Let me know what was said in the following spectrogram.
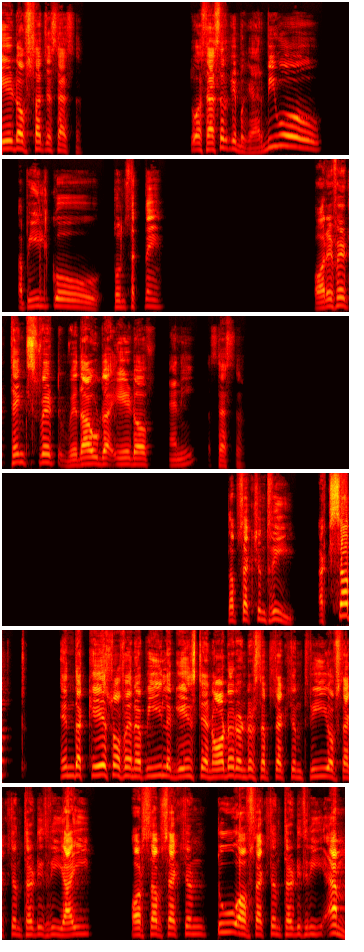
aid of such assessor तो असेसर के बगैर भी वो अपील को सुन सकते हैं। और if it thinks fit without the aid of any assessor. तब section three, except in the case of an appeal against an order under sub section three of section thirty three I और sub section two of section thirty three M.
